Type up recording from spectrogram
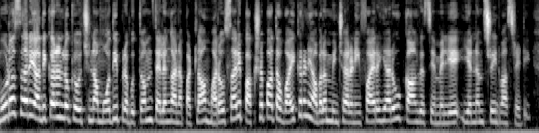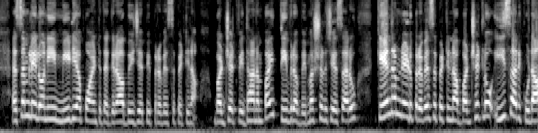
మూడోసారి అధికారంలోకి వచ్చిన మోదీ ప్రభుత్వం తెలంగాణ పట్ల మరోసారి పక్షపాత వైఖరిని అవలంబించారని ఫైర్ అయ్యారు Congress MLA N M Srinivasa Reddy అసెంబ్లీలోని మీడియా పాయింట్ దగ్గర బీజేపీ ప్రవేశపెట్టిన బడ్జెట్ విధానంపై తీవ్ర విమర్శలు చేశారు. కేంద్రం నేడు ప్రవేశపెట్టిన బడ్జెట్లో ఈసారి కూడా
